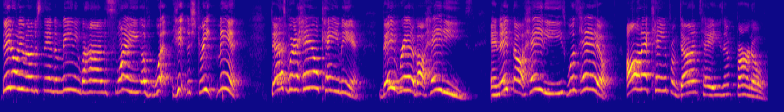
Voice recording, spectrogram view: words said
They don't even understand the meaning behind the slang of what hit the street meant. That's where the hell came in. They read about Hades and they thought Hades was hell. All that came from Dante's Inferno,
